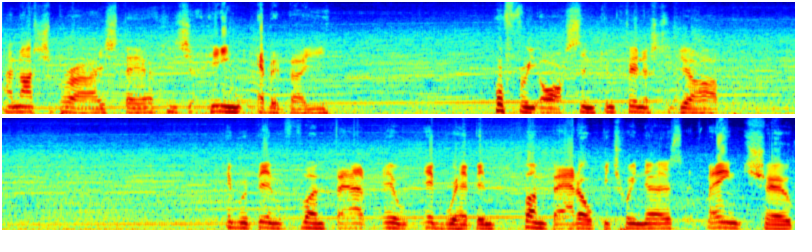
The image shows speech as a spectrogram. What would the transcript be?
I'm not surprised there. He's hitting everybody. Hopefully Austin can finish the job. It would have been fun battle. It, it would have been fun battle between us. Bang choke.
